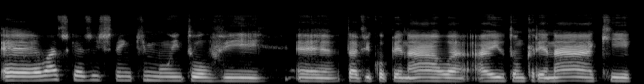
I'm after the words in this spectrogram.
É, eu acho que a gente tem que muito ouvir é, Davi Copenau, Ailton Krenak,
